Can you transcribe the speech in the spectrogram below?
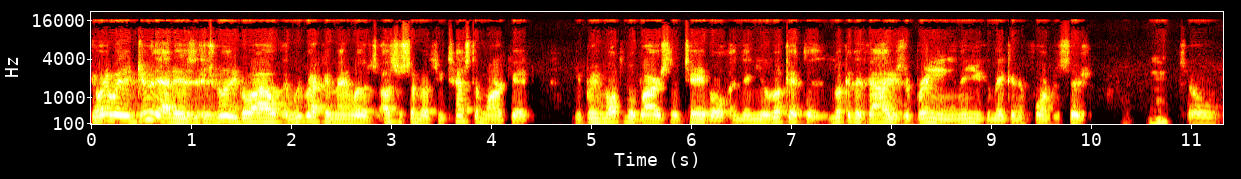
the only way to do that is is really to go out and we recommend whether it's us or somebody else, you test a market, you bring multiple buyers to the table, and then you look at the look at the values they're bringing, and then you can make an informed decision. Mm-hmm. So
